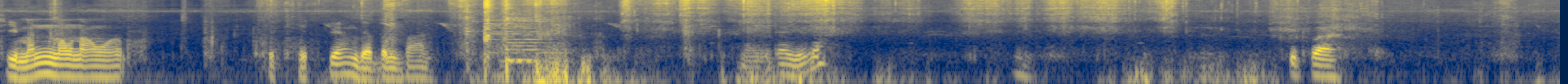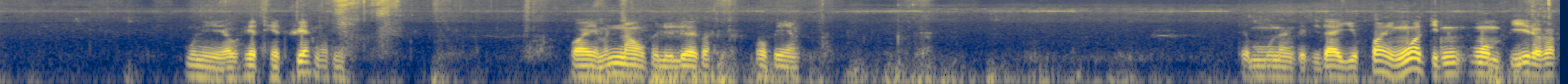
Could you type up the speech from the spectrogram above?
ที่มันเนาๆครับเห็ดเห็ดเมี่ยงแบบบานๆนี่ได้อยู่นะคิดว่า มูนี่เราเห็ดเห็ดเมี่ยงครับนี่ปล่อยมันเน่าไปเรื่อยๆก่อนพอไปนหยังแต่มูนั่นก็จะได้อยู่ปล่อยให้งัวกินงมปีแล้วครับ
